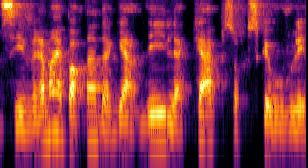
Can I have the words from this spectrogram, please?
c'est vraiment important de garder le cap sur ce que vous voulez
